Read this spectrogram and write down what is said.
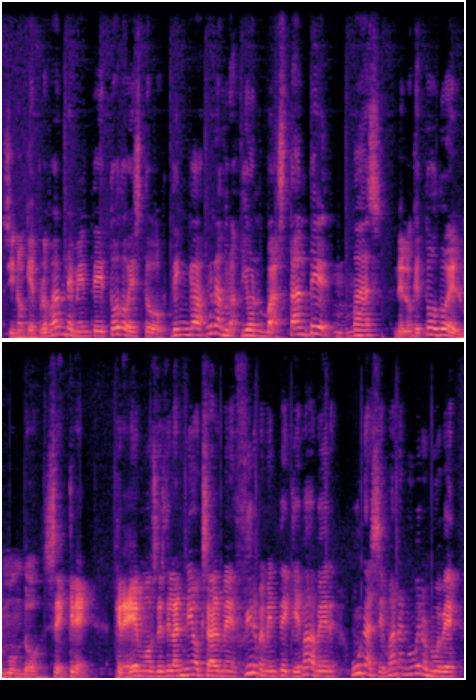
sino que probablemente todo esto tenga una duración bastante más de lo que todo el mundo se cree. Creemos desde la Neoxarme firmemente que va a haber una semana número 9,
